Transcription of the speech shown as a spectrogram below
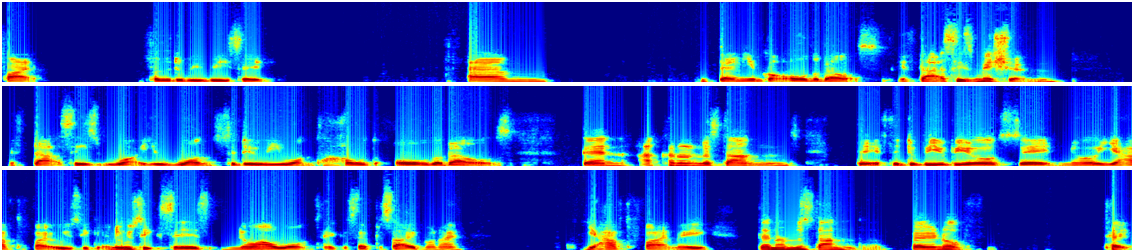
fight for the WBC. Um, then you've got all the belts. If that's his mission, if that's his what he wants to do, he wants to hold all the belts, then I can understand that if the WBO say no, you have to fight Usyk, and Usyk says no, I won't take a step aside money, you have to fight me, then understand. Fair enough. Take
